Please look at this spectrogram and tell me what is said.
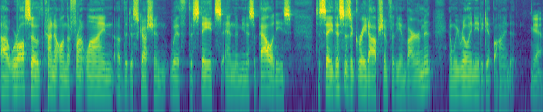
Uh, we're also kind of on the front line of the discussion with the states and the municipalities to say this is a great option for the environment and we really need to get behind it. Yeah.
